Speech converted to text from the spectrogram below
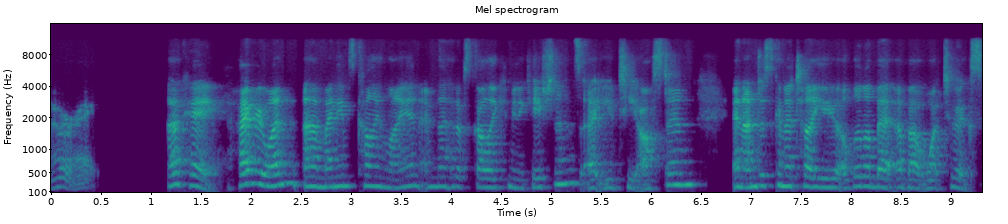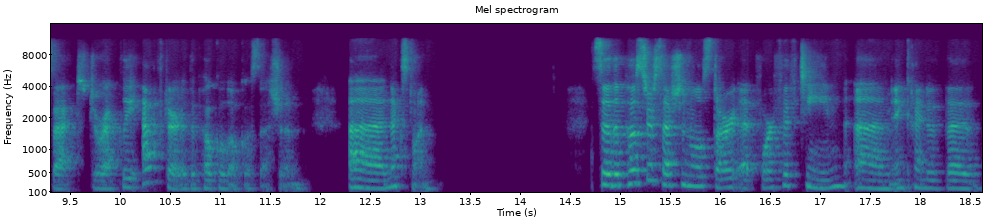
All right. Okay, hi everyone. Uh, my name is Colleen Lyon. I'm the head of scholarly communications at UT Austin, and I'm just going to tell you a little bit about what to expect directly after the Poco Loco session. Uh, next one. So the poster session will start at 4:15 um, in kind of the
